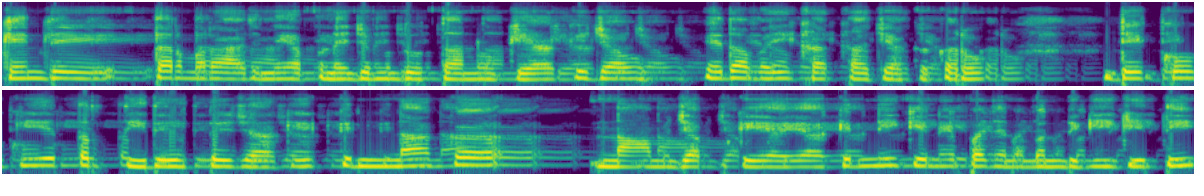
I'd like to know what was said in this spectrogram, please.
ਕਹਿੰਦੇ, ਧਰਮਰਾਜ ਨੇ ਆਪਣੇ ਜਮਦੂਤਾਂ ਨੂੰ ਕਿਹਾ ਕਿ ਜਾਓ, ਇਹਦਾ ਬਈ ਖਾਤਾ ਚੈੱਕ ਕਰੋ। ਦੇਖੋ ਕਿ ਇਹ ਧਰਤੀ ਦੇ ਉੱਤੇ ਜਾ ਕੇ ਕਿੰਨਾ ਕੁ ਨਾਮ ਜਪ ਕੇ ਆਇਆ, ਕਿੰਨੀ ਕਿੰਨੇ ਭਜਨ ਬੰਦਗੀ ਕੀਤੀ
